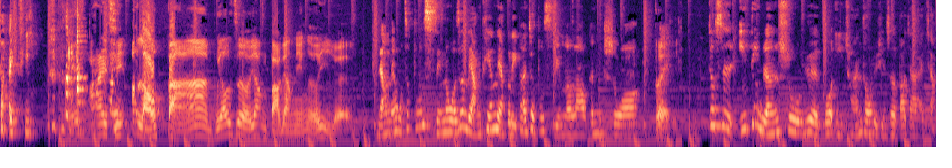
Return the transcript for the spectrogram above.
，FIT FIT 啊，老板不要这样吧，两年而已耶，两年我这不行了，我这两天两个礼拜就不行了啦，我跟你说，对。就是一定人数越多，以传统旅行社的报价来讲，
